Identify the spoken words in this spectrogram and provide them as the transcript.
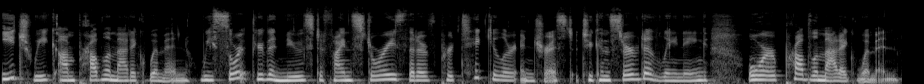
Each week on Problematic Women, we sort through the news to find stories that are of particular interest to conservative leaning or problematic women,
